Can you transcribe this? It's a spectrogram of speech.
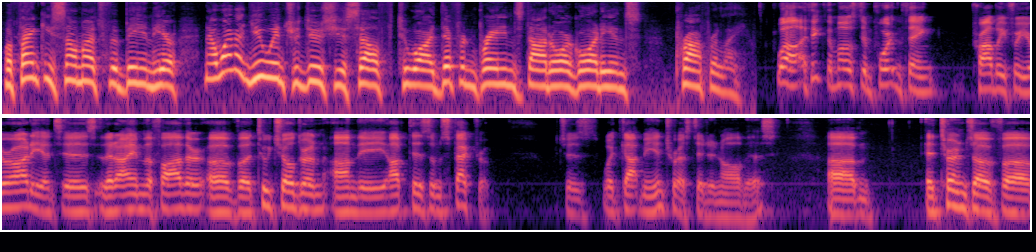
Well, thank you so much for being here. Now, why don't you introduce yourself to our differentbrains.org audience properly? Well, I think the most important thing, probably for your audience, is that I am the father of uh, two children on the autism spectrum, which is what got me interested in all this. Um, in terms of uh,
